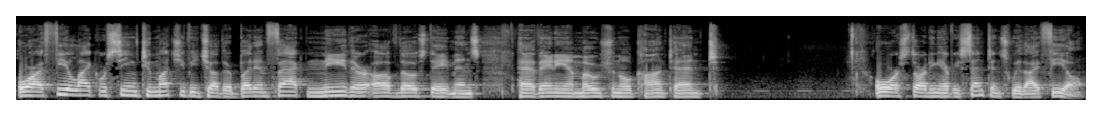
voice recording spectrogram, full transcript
or I feel like we're seeing too much of each other. But in fact, neither of those statements have any emotional content. Or starting every sentence with, I feel.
